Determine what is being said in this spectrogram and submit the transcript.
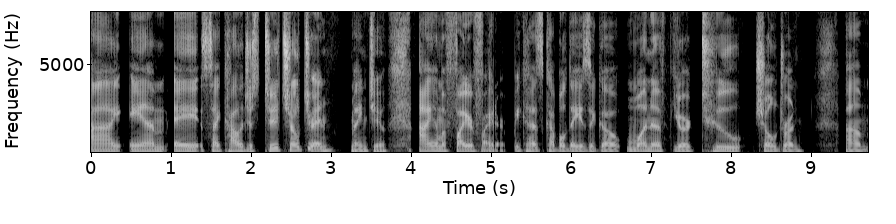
I am a psychologist to children, mind you. I am a firefighter because a couple days ago, one of your two children um,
